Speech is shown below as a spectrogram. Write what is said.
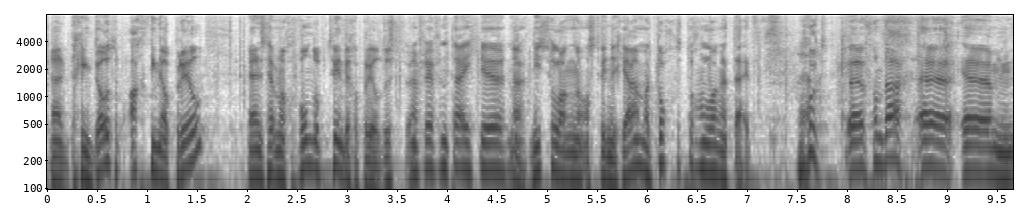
Nou, hij ging dood op 18 april. En ze hebben hem gevonden op 20 april. Dus even een tijdje, nou, niet zo lang als 20 jaar, maar toch, toch een lange tijd. Goed, eh, vandaag eh, ehm,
